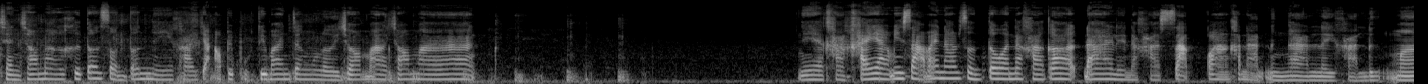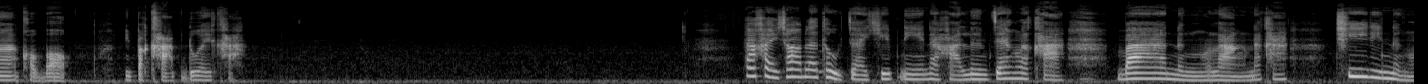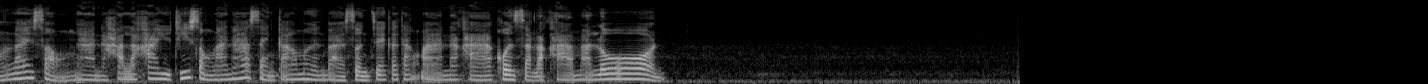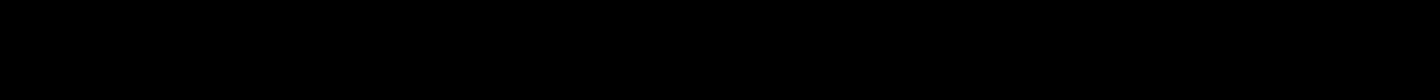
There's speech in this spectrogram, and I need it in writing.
ฉันชอบมากก็คือต้นสนต้นนี้ค่ะอยากเอาไปปลูกที่บ้านจังเลยชอบมากชอบมากเนี่ยค่ะใครอยากมีสระว่ายน้ำส่วนตัวนะคะ ก็ได้เลยนะคะสระกว้างขนาดหนึ่งงานเลยค่ะ ลึกมากขอบอกมีปลาคาร์ฟด้วยค่ะถ้าใครชอบและถูกใจคลิปนี้นะคะ ลืมแจ้งราคาบ้านหนึ่งหลังนะคะ ที่ดินหนึ่งไร่สองงานนะคะ ราคาอยู่ที่2ล้าน5แสน9หมื่นบาทสนใจก็ทักมานะคะ คนสารคามมาโลด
